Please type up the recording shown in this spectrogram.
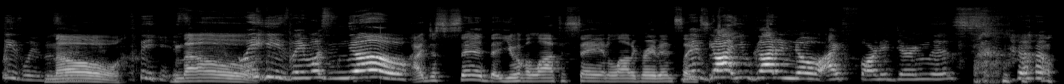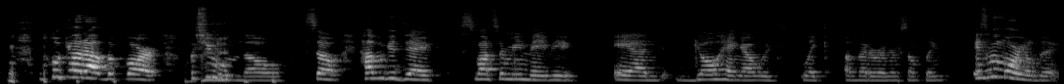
Please leave this No. in. Please. No. Please, they must know. I just said that you have a lot to say and a lot of great insights. They've got you. Gotta know I farted during this. we'll cut out the fart, but you will know. So have a good day. Sponsor me maybe, and go hang out with like a veteran or something. It's Memorial Day.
